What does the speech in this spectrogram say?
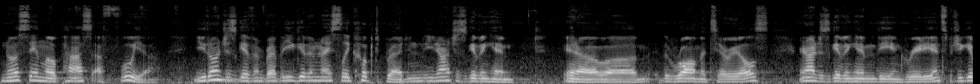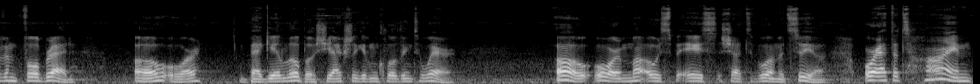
No nosein lo pas afuya. You don't just give him bread, but you give him nicely cooked bread. And you're not just giving him, you know, um, the raw materials. You're not just giving him the ingredients, but you give him full bread. Oh, or Begei lobo, she actually gave him clothing to wear. Oh, or ma'os be'es shatvua mitsuya, or at the time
